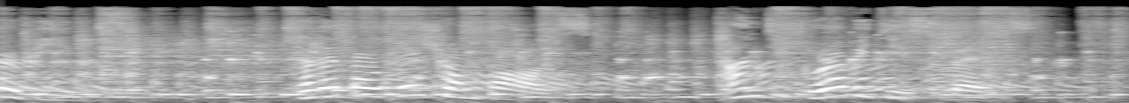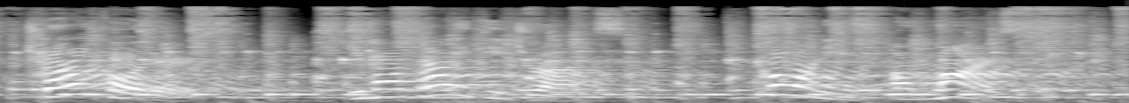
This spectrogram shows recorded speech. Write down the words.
Tractor beams, teleportation pods, anti-gravity sleds, tricorders, immortality drugs, colonies on Mars.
